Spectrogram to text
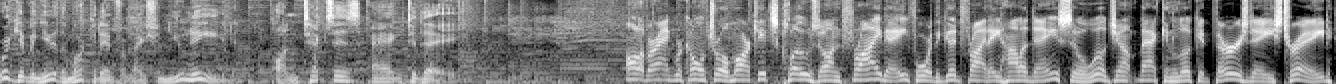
We're giving you the market information you need on Texas Ag Today. All of our agricultural markets closed on Friday for the Good Friday holiday, so we'll jump back and look at Thursday's trade.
